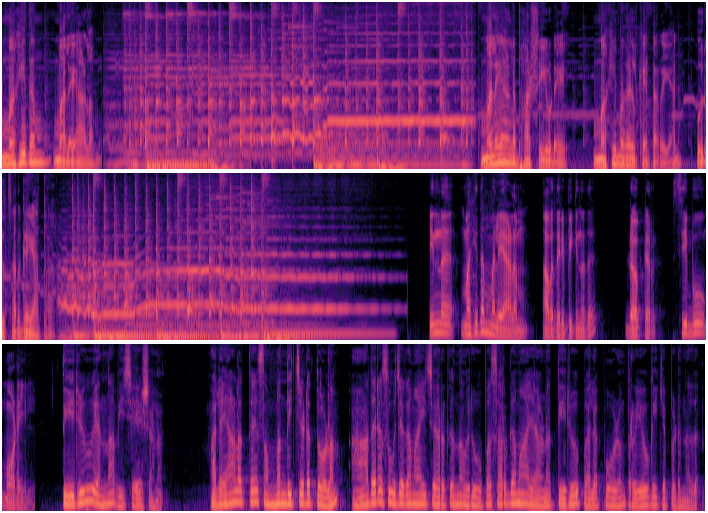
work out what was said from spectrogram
മഹിതം മലയാളം. മലയാള ഭാഷയുടെ മഹിമകൾ കേട്ടറിയാൻ ഒരു സർഗയാത്ര. ഇന്ന് മഹിതം മലയാളം അവതരിപ്പിക്കുന്നത് ഡോക്ടർ സിബു മോഡയിൽ. തിരു എന്ന വിശേഷണം. മലയാളത്തെ സംബന്ധിച്ചിടത്തോളം ആദരസൂചകമായി ചേർക്കുന്ന ഒരു ഉപസർഗമായാണ് തിരു പലപ്പോഴും പ്രയോഗിക്കപ്പെടുന്നത്.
